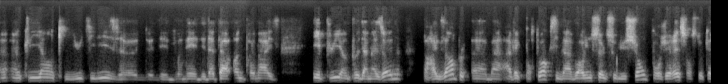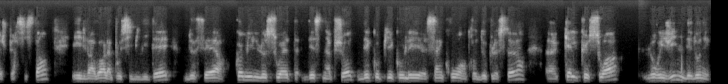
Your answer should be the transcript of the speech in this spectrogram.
un, client qui utilise euh, de, des données, des data on-premise et puis un peu d'Amazon, par exemple, euh, bah, avec Portworx, il va avoir une seule solution pour gérer son stockage persistant et il va avoir la possibilité de faire, comme il le souhaite, des snapshots, des copier-coller synchro entre deux clusters quelle que soit l'origine des données,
